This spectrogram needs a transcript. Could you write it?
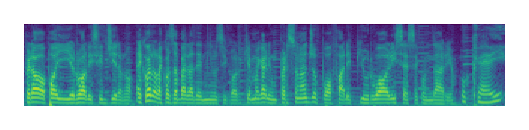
Però poi i ruoli si girano. E quella è la cosa bella del musical, che magari un personaggio può fare più ruoli se è secondario. Ok,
